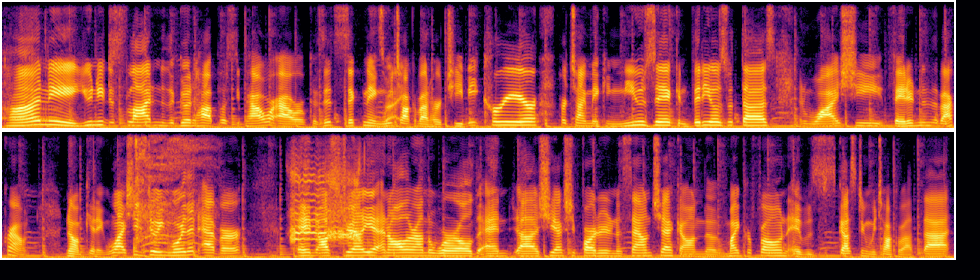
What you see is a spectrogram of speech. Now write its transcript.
Honey, you need to slide into the Good Hot Pussy Power Hour because it's sickening. That's we right. talk about her TV career, her time making music and videos with us, and why she faded into the background. No, I'm kidding. Why she's doing more than ever in Australia and all around the world. And uh, she actually farted in a sound check on the microphone. It was disgusting. We talk about that.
